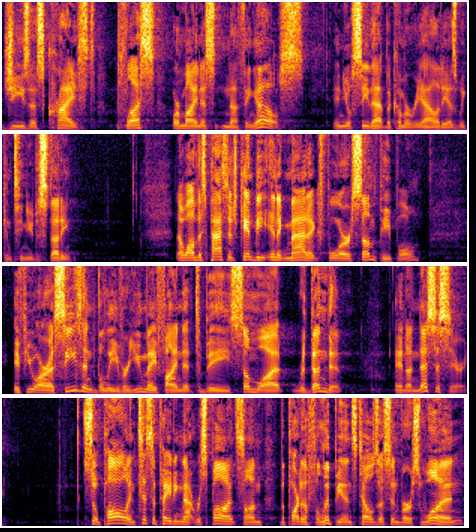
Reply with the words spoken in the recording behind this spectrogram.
Jesus Christ, plus or minus nothing else. And you'll see that become a reality as we continue to study. Now, while this passage can be enigmatic for some people, if you are a seasoned believer, you may find it to be somewhat redundant and unnecessary. So, Paul, anticipating that response on the part of the Philippians, tells us in verse 1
